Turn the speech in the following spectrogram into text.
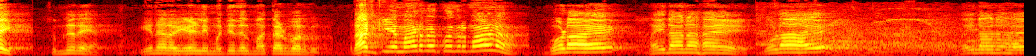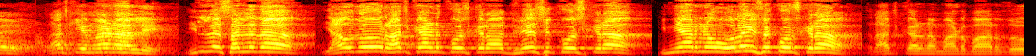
ಏಯ್ ಸುಮ್ನೆ ಏನಾರ ಹೇಳಿ ಮಧ್ಯದಲ್ಲಿ ಮಾತಾಡಬಾರ್ದು. ರಾಜಕೀಯ ಮಾಡಬೇಕು ಅಂದ್ರೆ ಮಾಡೋಣ. ಗೋಡಾ ಹೈ ಮೈದಾನ ಹೈ. ಗೋಡಾ ಹೈ ಮೈದಾನ ರಾಜಕೀಯ ಮಾಡೋಣ ಅಲ್ಲಿ. ಇಲ್ಲ ಸಲ್ಲದ ಯಾವುದೋ ರಾಜಕಾರಣಕ್ಕೋಸ್ಕರ, ದ್ವೇಷಕ್ಕೋಸ್ಕರ, ಇನ್ಯಾರನ್ನ ಓಲೈಸಕ್ಕೋಸ್ಕರ ರಾಜಕಾರಣ ಮಾಡಬಾರದು.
